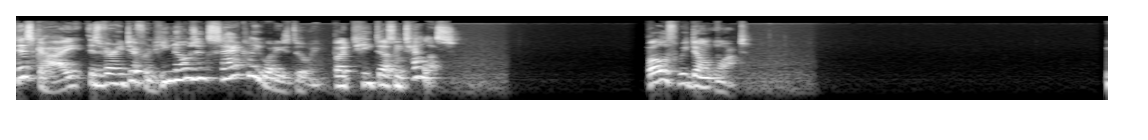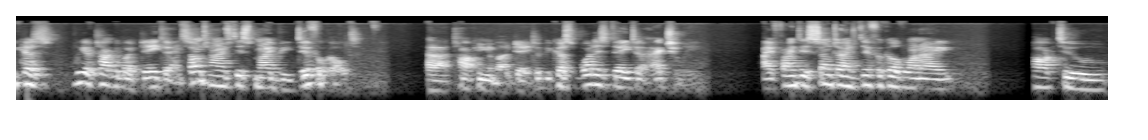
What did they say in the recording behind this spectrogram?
This guy is very different. He knows exactly what he's doing, but he doesn't tell us. Both we don't want. Because we are talking about data, and sometimes this might be difficult uh, talking about data, because what is data actually? I find this sometimes difficult when I talk to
